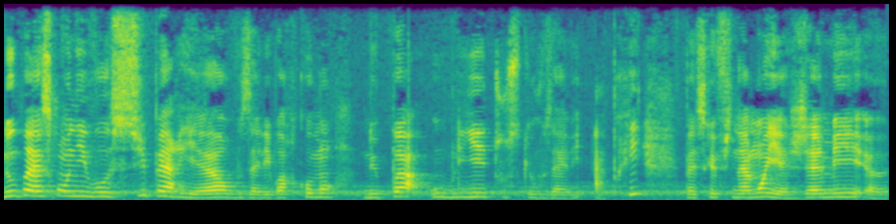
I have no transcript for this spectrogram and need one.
nous passerons au niveau supérieur. Vous allez voir comment ne pas oublier tout ce que vous avez appris parce que finalement, il n'y a jamais euh,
